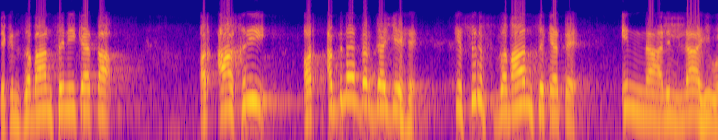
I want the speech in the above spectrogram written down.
لیکن زبان سے نہیں کہتا۔ اور آخری اور ادنا درجہ یہ ہے کہ صرف زبان سے کہتے، انا للہ و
